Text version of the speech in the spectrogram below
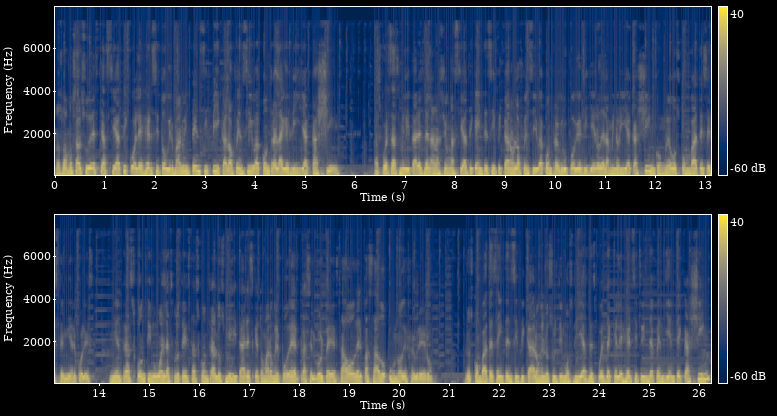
Nos vamos al sudeste asiático, el ejército birmano intensifica la ofensiva contra la guerrilla Kachin. Las fuerzas militares de la nación asiática intensificaron la ofensiva contra el grupo guerrillero de la minoría Kachin con nuevos combates este miércoles, mientras continúan las protestas contra los militares que tomaron el poder tras el golpe de estado del pasado 1 de febrero. Los combates se intensificaron en los últimos días después de que el ejército independiente Kachin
